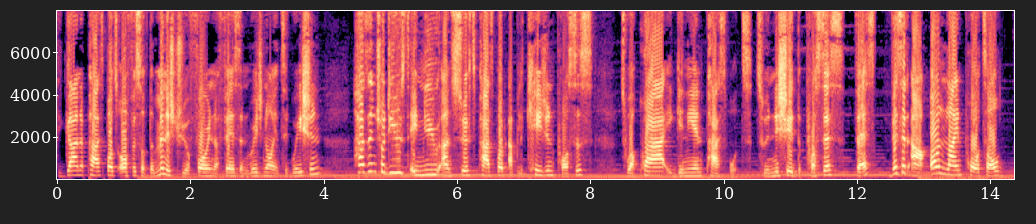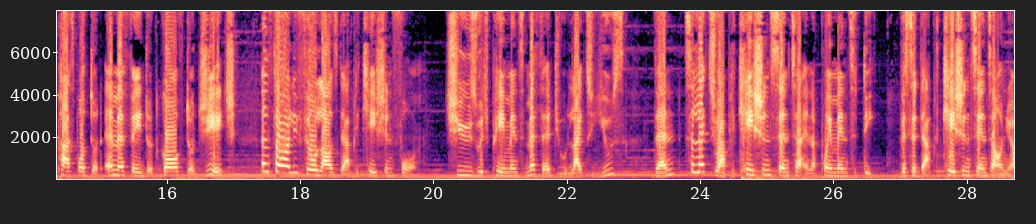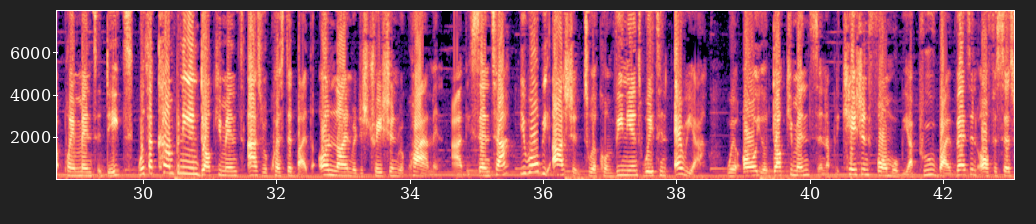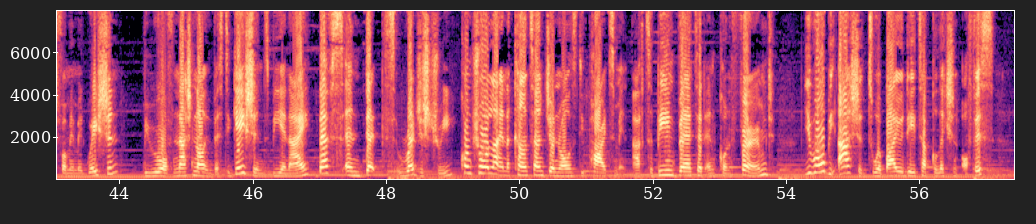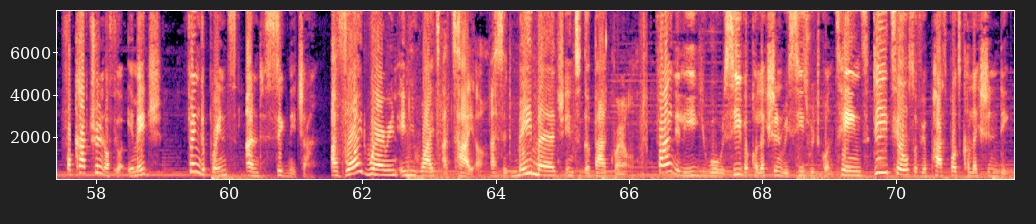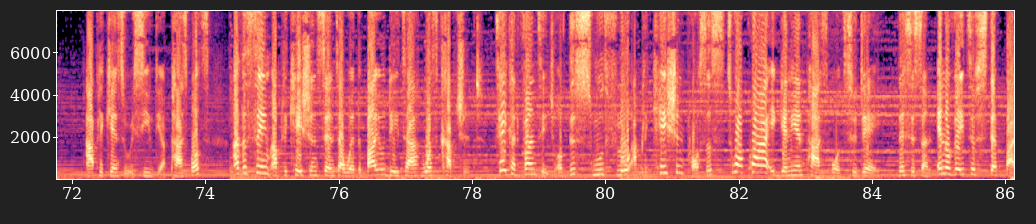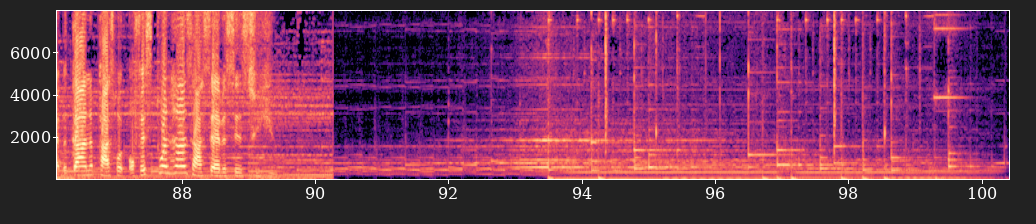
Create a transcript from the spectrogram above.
The Ghana Passport Office of the Ministry of Foreign Affairs and Regional Integration has introduced a new and swift passport application process to acquire a Ghanaian passport. To initiate the process, first visit our online portal passport.mfa.gov.gh and thoroughly fill out the application form. Choose which payment method you would like to use, then select your application center and appointment date. Visit the application center on your appointment date with accompanying documents as requested by the online registration requirement. At the center, you will be ushered to a convenient waiting area where all your documents and application form will be approved by vetting officers from Immigration, Bureau of National Investigations BNI, Births and Deaths Registry, Controller and Accountant General's Department. After being vetted and confirmed, you will be ushered to a biodata collection office for capturing of your image, fingerprints, and signature. Avoid wearing any white attire as it may merge into the background. Finally, you will receive a collection receipt which contains details of your passport collection date. Applicants will receive their passports at the same application center where the biodata was captured. Take advantage of this smooth flow application process to acquire a Ghanaian passport today. This is an innovative step by the Ghana Passport Office to enhance our services to you.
